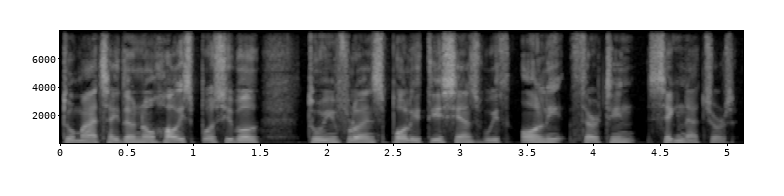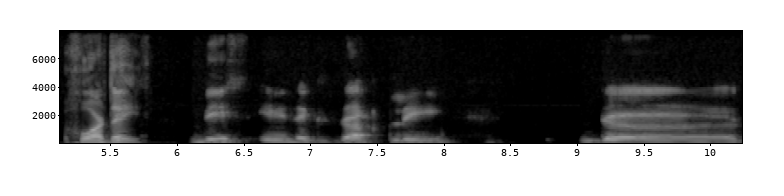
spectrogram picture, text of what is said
too much. I don't know how it's possible to influence politicians with only 13 signatures. Who are they? This is exactly the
